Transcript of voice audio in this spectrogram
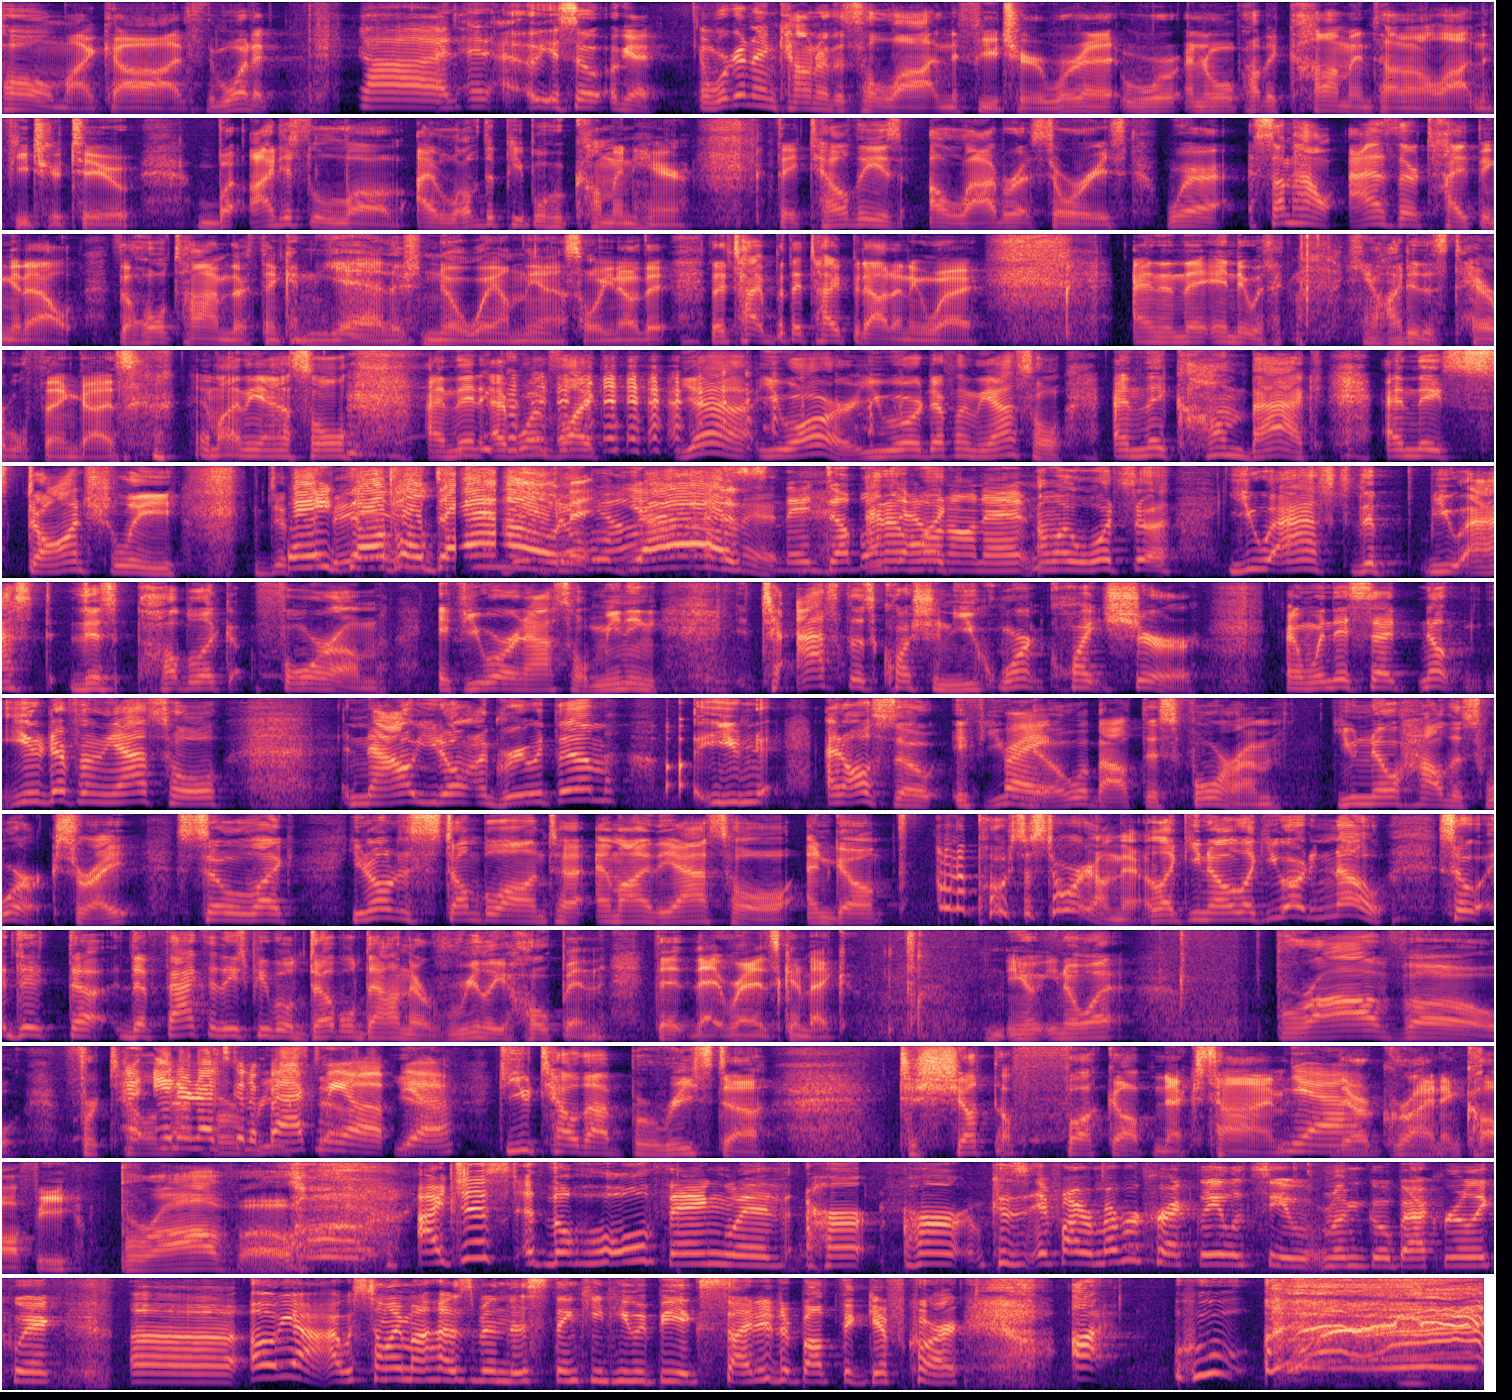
Oh my god! What a God. and uh, so okay, and we're gonna encounter this a lot in the future. We're gonna we're, and we'll probably comment on it a lot in the future too. But I just love I love the people who come in here. They tell these elaborate stories where somehow as they're typing it out, the whole time they're thinking, yeah, there's no way I'm the asshole. You know, they they type but they type it out anyway. And then they end it with, you know, I did this terrible thing, guys. Am I the asshole? And then everyone's like, yeah, you are. You are definitely the asshole. And they come back and they staunchly They double down. double yes. on it. They double And I'm down like- on it. I'm like, what's uh you asked the you asked this public forum if you were an asshole, meaning to ask this question you weren't quite sure. And when they said, no, you're definitely the asshole, now you don't agree with them? Uh, You kn- and also if you Right. know about this forum, you know how this works, right? So like you don't just stumble onto am I the asshole and go, I'm gonna post a story on there. Like, you know, like you already know. So the the, the fact that these people double down, they're really hoping that, that Reddit's gonna be like, you know, you know what? Bravo for telling the internet's gonna back me up, yeah. Do you tell that barista to shut the fuck up next time Yeah. they're grinding coffee? Bravo. I just the whole thing with her her because if I remember correctly, let's see, let me go back really quick. Uh, oh yeah, I was telling my husband this, thinking he would be excited about the gift card. I who.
